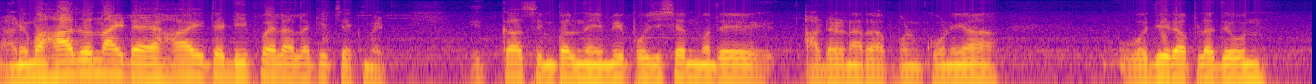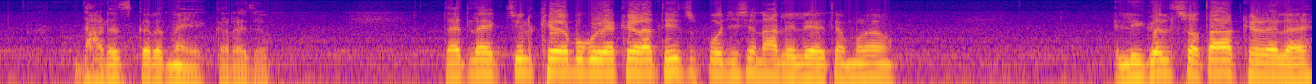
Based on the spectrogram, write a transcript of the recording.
आणि मग हा जो नाईट आहे हा इथे डी फायला आला की चेकमेट इतका सिंपल नेहमी पोझिशनमध्ये आढळणारा पण कोणी या वजीर आपला देऊन धाडस करत नाही करायचं. त्यातला ॲक्च्युअल खेळ बघू या खेळात हीच पोझिशन आलेली आहे त्यामुळं लिगल स्वतः खेळलेला आहे.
